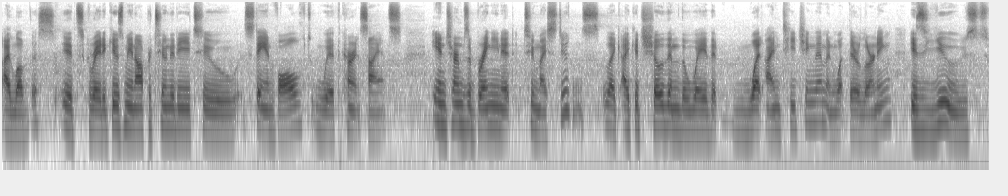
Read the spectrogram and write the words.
I love this. It's great. It gives me an opportunity to stay involved with current science. In terms of bringing it to my students, like I could show them the way that what I'm teaching them and what they're learning is used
